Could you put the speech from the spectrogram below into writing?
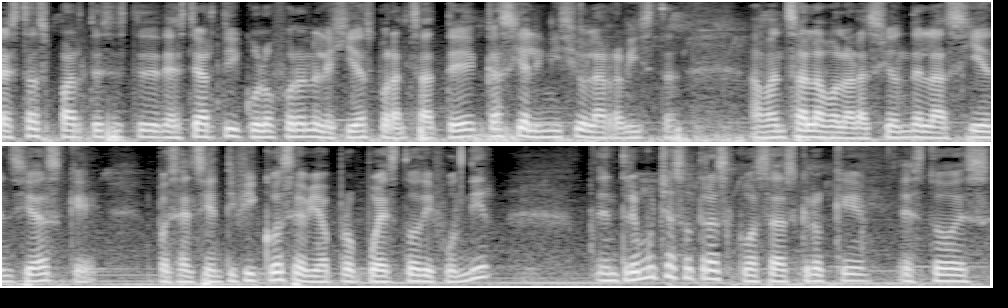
estas partes este, de este artículo fueron elegidas por Alzate casi al inicio de la revista. Avanza la valoración de las ciencias que pues el científico se había propuesto difundir. Entre muchas otras cosas, creo que esto es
